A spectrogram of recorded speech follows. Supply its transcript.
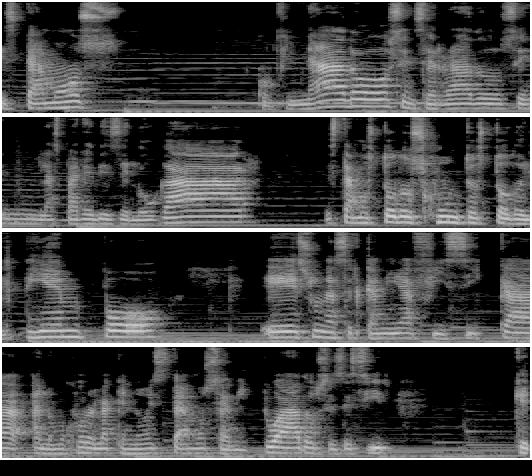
Estamos confinados, encerrados en las paredes del hogar, estamos todos juntos todo el tiempo, es una cercanía física a lo mejor a la que no estamos habituados, es decir, que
